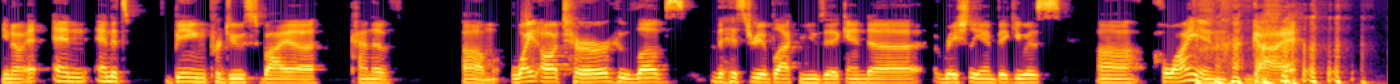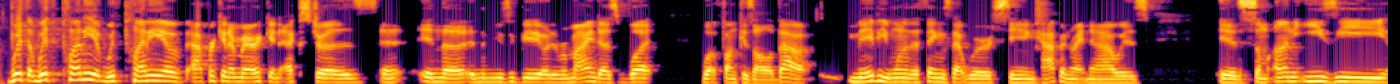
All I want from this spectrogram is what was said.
you know, and and it's being produced by a kind of um, white auteur who loves the history of black music and a racially ambiguous uh, Hawaiian guy. with with plenty of with plenty of African American extras in the in the music video to remind us what what funk is all about. Maybe one of the things that we're seeing happen right now is is some uneasy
